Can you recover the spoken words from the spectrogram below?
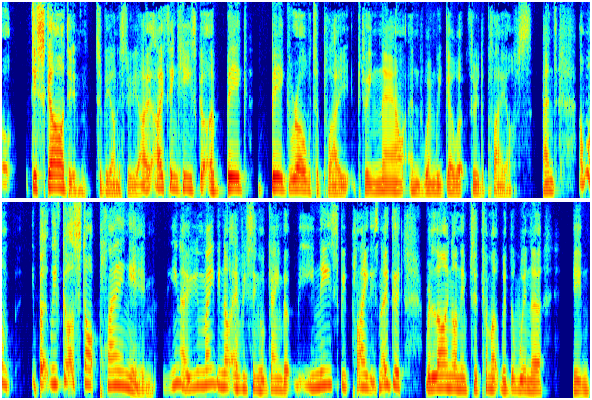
uh, discard him. To be honest with you, I, I think he's got a big, big role to play between now and when we go up through the playoffs. And I want but we've got to start playing him. You know, maybe not every single game, but he needs to be played. It's no good relying on him to come up with the winner in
